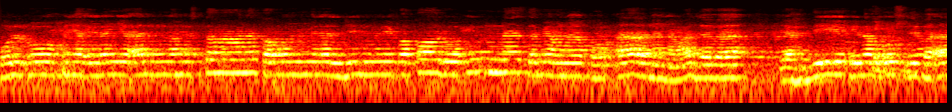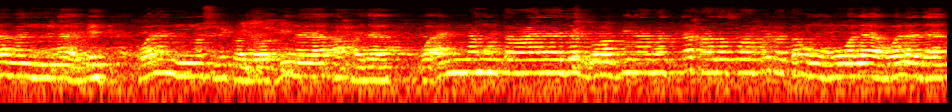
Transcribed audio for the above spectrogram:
قل أوحي إلي أنه استمع نفر من الجن فقالوا إنا سمعنا قرآنا عجبا. يهدي إلى الرشد فآمنا به ولن نشرك بربنا أحدا. وأنه تعالى جد ربنا ما اتخذ صاحبة ولا ولدا.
